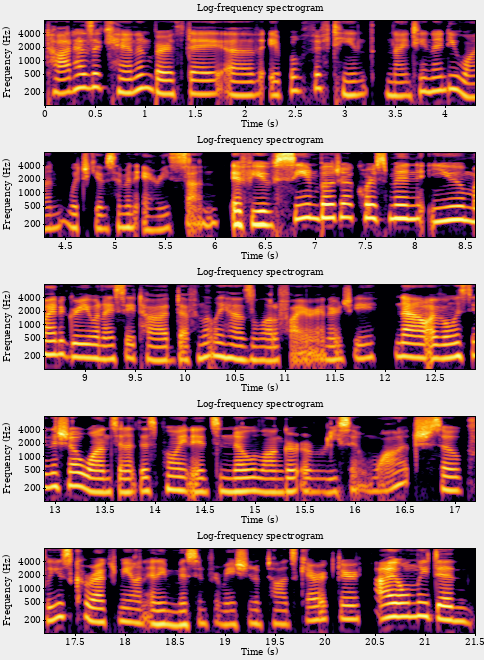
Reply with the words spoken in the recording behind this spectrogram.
Todd has a canon birthday of April 15th, 1991, which gives him an Aries sun. If you've seen Bojack Horseman, you might agree when I say Todd definitely has a lot of fire energy. Now, I've only seen the show once, and at this point, it's no longer a recent watch, so please correct me on any misinformation of Todd's character. I only did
